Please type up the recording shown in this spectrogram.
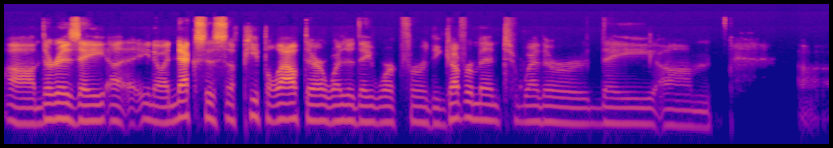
Um, there is a, a, you know a nexus of people out there, whether they work for the government, whether they um, uh,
